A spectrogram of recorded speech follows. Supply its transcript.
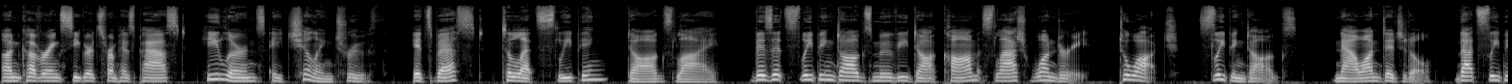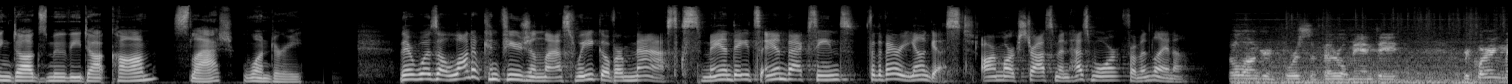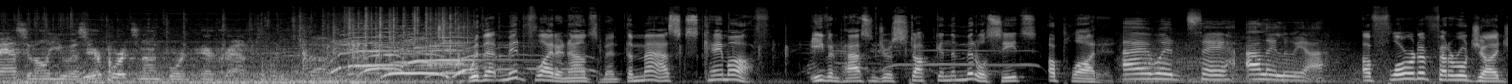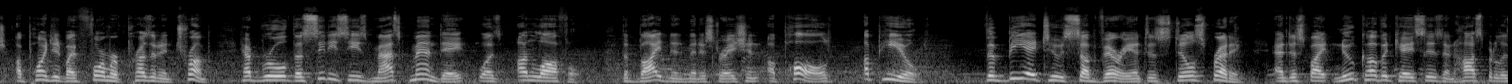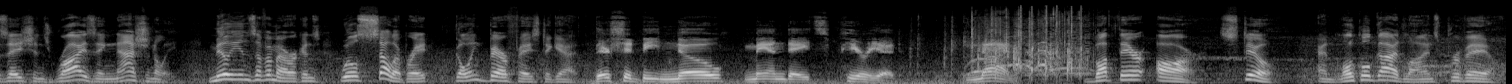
Uncovering secrets from his past, he learns a chilling truth. It's best to let sleeping dogs lie. Visit sleepingdogsmovie.com slash Wondery to watch Sleeping Dogs, now on digital. That's sleepingdogsmovie.com slash Wondery. There was a lot of confusion last week over masks, mandates, and vaccines for the very youngest. Our Mark Strassmann has more from Atlanta. No longer enforce the federal mandate requiring masks in all U.S. airports and on-board aircraft. With that mid-flight announcement, the masks came off. Even passengers stuck in the middle seats applauded. I would say hallelujah. A Florida federal judge appointed by former President Trump had ruled the CDC's mask mandate was unlawful. The Biden administration, appalled, appealed. The BA2 subvariant is still spreading, and despite new COVID cases and hospitalizations rising nationally, millions of Americans will celebrate going barefaced again. There should be no mandates, period. None. But there are, still, and local guidelines prevail.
